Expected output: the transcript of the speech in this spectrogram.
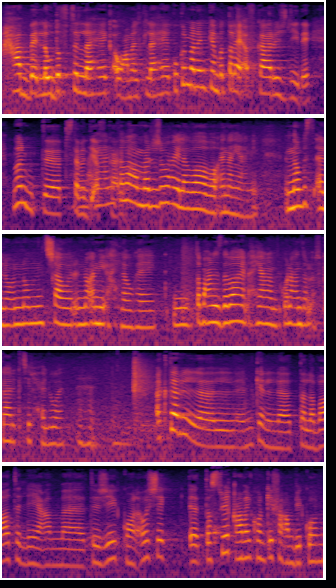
حابة لو ضفت لها هيك أو عملت لها هيك وكل مرة يمكن بتطلعي أفكار جديدة. من وين بتستمدي أفكار؟ يعني طبعا مرجوعي لبابا أنا يعني إنه بسأله إنه بنتشاور إنه أني أحلى وهيك. وطبعا الزباين أحيانا بيكون عندهم أفكار كثير حلوة. أكثر يمكن الطلبات اللي عم تجيكم أول شيء تسويق عملكم كيف عم بيكون؟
